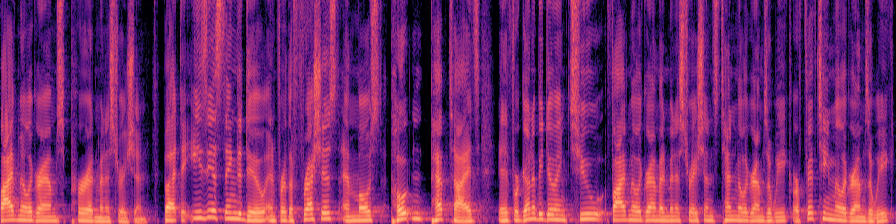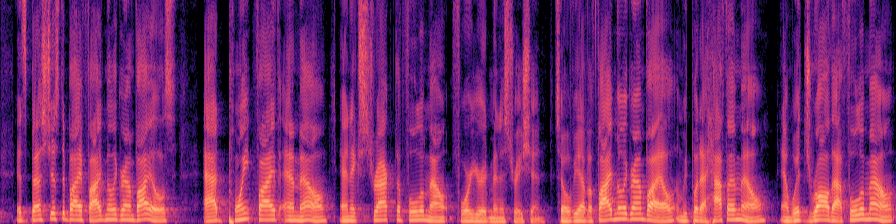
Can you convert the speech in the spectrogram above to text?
five milligrams per administration. But the easiest thing to do, and for the freshest and most potent peptides, if we're going to be doing two five milligram administrations, 10 milligrams a week, or 15 milligrams a week, it's best just to buy five milligram vials add 0.5 ml and extract the full amount for your administration. So if we have a five milligram vial and we put a half ml and withdraw that full amount,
